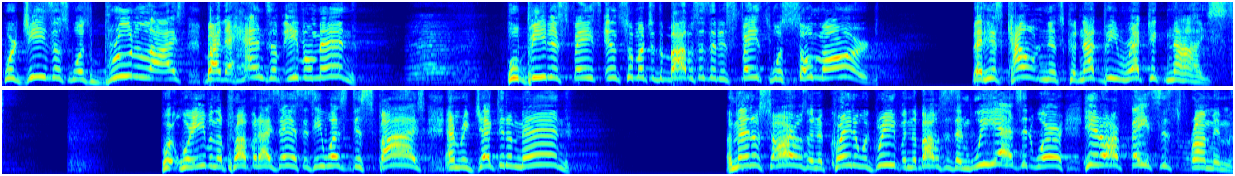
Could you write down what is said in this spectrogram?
where Jesus was brutalized by the hands of evil men who beat his face, in so much of the Bible says that his face was so marred that his countenance could not be recognized. Where, where even the prophet Isaiah says he was despised and rejected of men. A man of sorrows and acquainted with grief. And the Bible says, and we, as it were, hid our faces from him.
